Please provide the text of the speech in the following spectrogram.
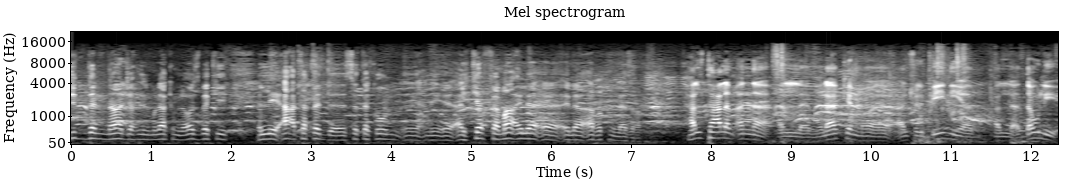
جدا ناجح للملاكم الأوزبكي اللي أعتقد ستكون يعني آه، الكفة مائلة إلى الركن الأزرق. هل تعلم أن الملاكم الفلبيني الدولي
